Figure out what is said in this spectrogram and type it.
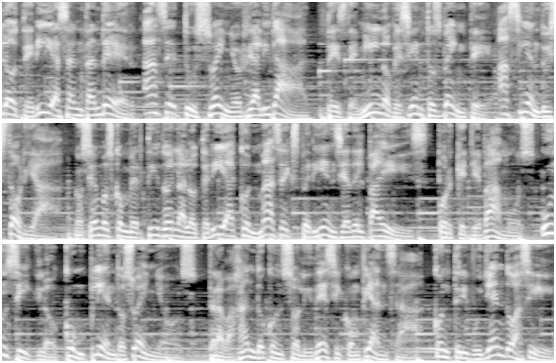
Lotería Santander hace tus sueños realidad. Desde 1920, haciendo historia. Nos hemos convertido en la lotería con más experiencia del país, porque llevamos un siglo cumpliendo sueños, trabajando con solidez y confianza, contribuyendo así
